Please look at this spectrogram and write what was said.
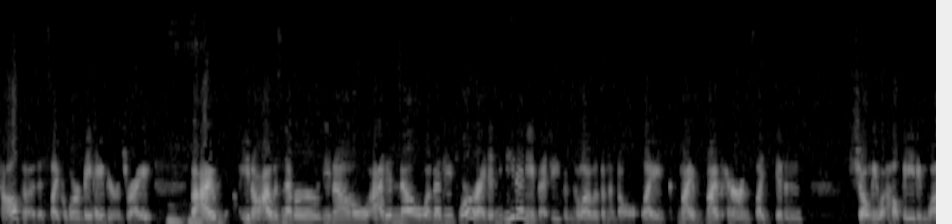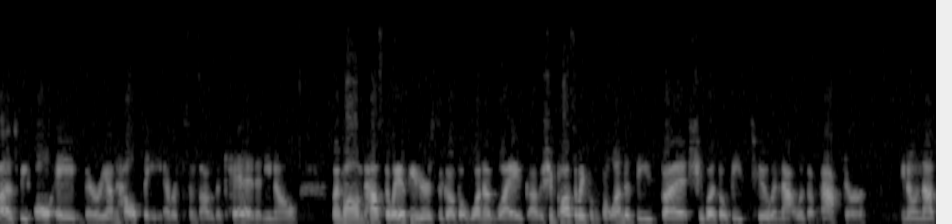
childhood. It's like learned behaviors, right? Mhm. But I, you know, I was never, you know, I didn't know what veggies were. I didn't eat any veggies until I was an adult. Like my my parents like didn't show me what healthy eating was. We all ate very unhealthy ever since I was a kid. And you know, my mom passed away a few years ago, but one of like uh, she passed away from lung disease, but she was obese too, and that was a factor. You know, and that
